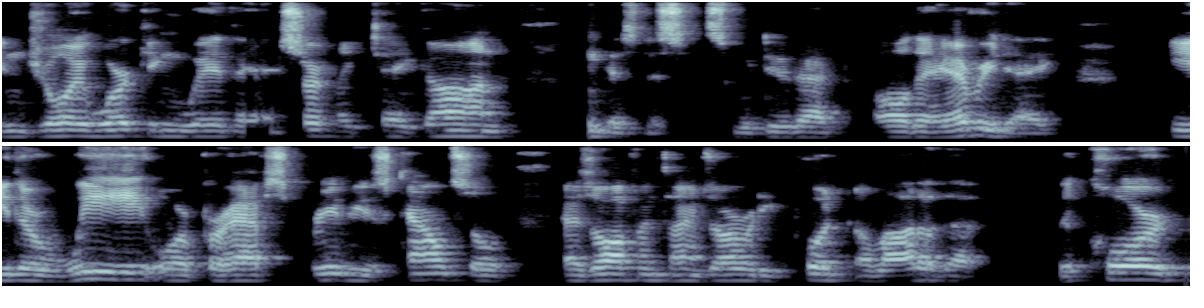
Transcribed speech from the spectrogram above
enjoy working with and certainly take on businesses. We do that all day, every day. Either we or perhaps previous counsel has oftentimes already put a lot of the the core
